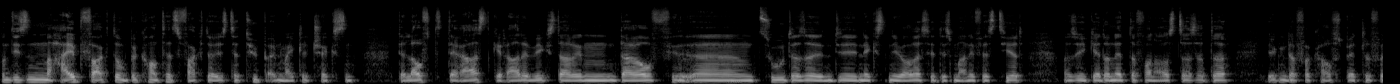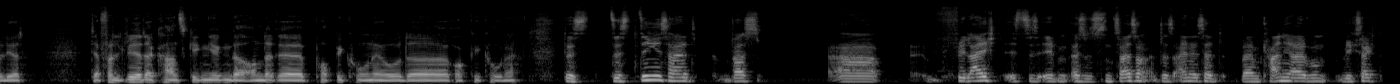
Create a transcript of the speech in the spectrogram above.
von diesem Hype-Faktor und Bekanntheitsfaktor ist der Typ ein Michael Jackson. Der läuft, der rast geradewegs darin, darauf äh, zu, dass er in die nächsten Jahre sich das manifestiert. Also ich gehe da nicht davon aus, dass er da irgendein Verkaufsbattle verliert. Der verliert er kann gegen irgendeine andere Pop-Ikone oder Rock-Ikone. Das, das Ding ist halt, was äh, vielleicht ist es eben, also es sind zwei Sachen. Das eine ist halt beim Kanye-Album, wie gesagt,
